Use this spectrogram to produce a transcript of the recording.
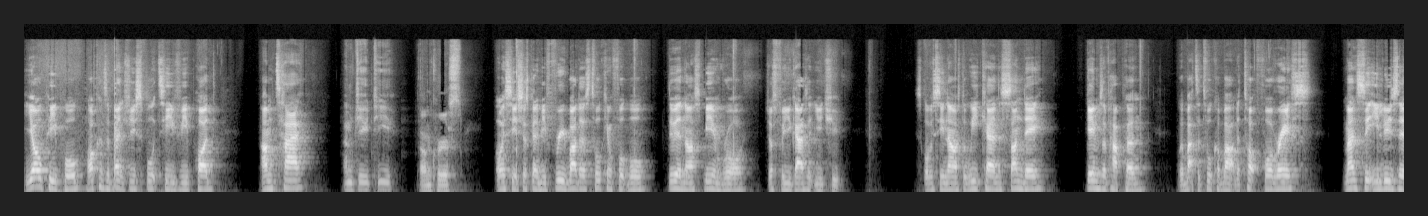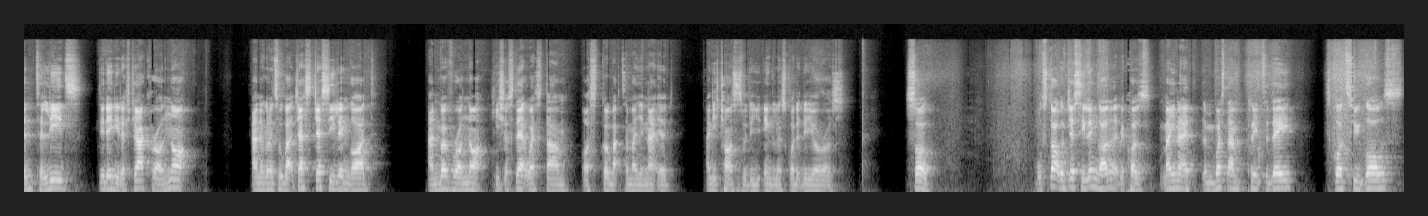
Yo, people, welcome to Bench View Sport TV pod. I'm Ty. I'm JT. I'm Chris. Obviously, it's just going to be three brothers talking football, doing us, being raw, just for you guys at YouTube. So obviously, now it's the weekend, Sunday, games have happened. We're about to talk about the top four race. Man City losing to Leeds. Do they need a striker or not? And we're going to talk about Jesse Lingard and whether or not he should stay at West Ham or go back to Man United and his chances with the England squad at the Euros. So, we'll start with Jesse Lingard, it? Because Man United and West Ham played today, scored two goals.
